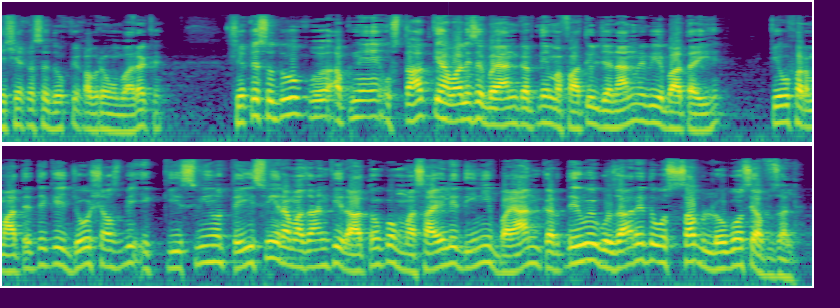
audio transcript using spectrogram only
ये शेख सदूक की खबर मुबारक है। शेख सदूक अपने उस्ताद के हवाले से बयान करते हैं मफातिल जनान में भी ये बात आई है। कि वो फरमाते थे कि जो शख्स भी इक्कीसवीं और तेईसवीं रमज़ान की रातों को मसाइल दीनी बयान करते हुए गुजारे तो वो सब लोगों से अफजल है।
